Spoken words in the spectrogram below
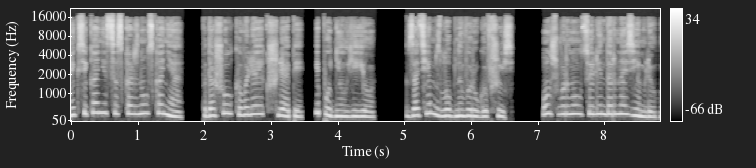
мексиканец соскользнул с коня, подошел, ковыляя к шляпе, и поднял ее. Затем, злобно выругавшись, он швырнул цилиндр на землю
